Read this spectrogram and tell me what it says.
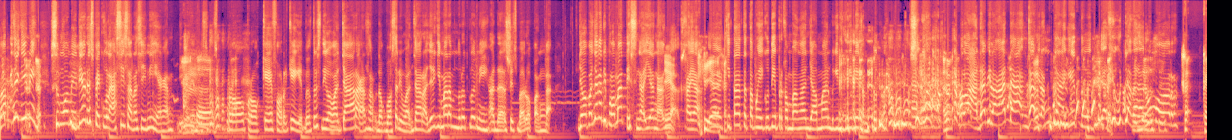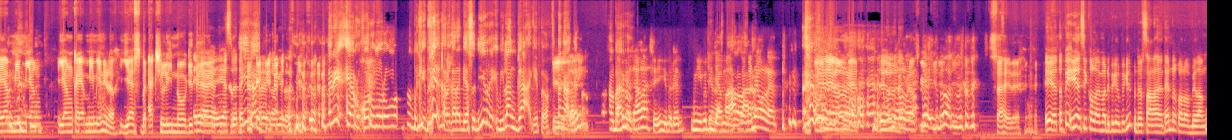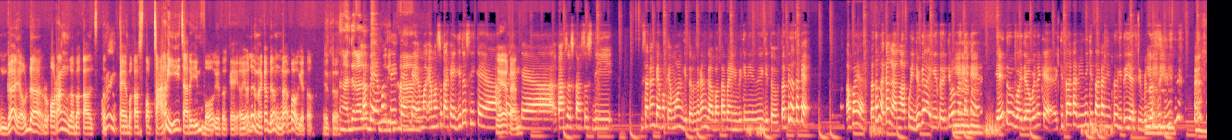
Makanya gini, semua media udah spekulasi sana sini ya kan. Di Nintendo Switch Pro, Pro K, 4K gitu. Terus diwawancara kan, Doc Bowser diwawancara. Jadi gimana menurut lu nih, ada Switch baru apa enggak? Jawabannya kan diplomatis, nggak iya nggak Iya. enggak kayak Iya. ya kita tetap mengikuti perkembangan zaman begini-begini kentut lah. Maksudnya kalau ada bilang ada, enggak bilang enggak gitu. Jadi udah nggak ada rumor. Ka- kayak meme yang yang kayak meme ini loh. Yes, but actually no gitu Iya ya. iya iya sudah Iya. gitu. Jadi ya kok rumor-rumur itu begitu ya gara-gara dia sendiri bilang enggak gitu. Kita Iya. nggak Tapi hal Tapi baru. salah sih gitu kan mengikuti Ya, zaman. salah. Zamannya OLED. Zamannya OLED. Zamannya Udah OLED. grafik Nah, itu gitu. doang. Sah itu. Iya, tapi iya sih kalau emang dipikir-pikir bener salah Nintendo kalau bilang enggak ya udah orang nggak bakal Orang- kayak bakal stop cari cari info gitu kayak oh, ya udah mereka bilang enggak kok gitu gitu. Sengaja kali Tapi emang sih kayak, kayak emang emang suka kayak gitu sih kayak Iya apa kan? ya kayak kasus-kasus di misalkan kayak Pokemon gitu misalkan nggak bakal pengen bikin ini gitu tapi ternyata kayak apa ya ternyata mereka nggak ngelakuin juga gitu cuma mereka Mhm. kayak ya itu buat jawabannya kayak kita akan ini kita akan itu gitu iya sih betul Mhm. sih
